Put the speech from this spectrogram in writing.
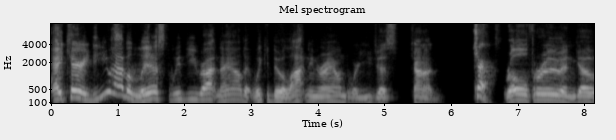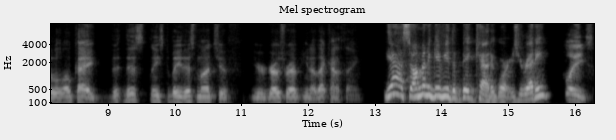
hey, Carey, do you have a list with you right now that we could do a lightning round where you just kind of sure roll through and go, okay, th- this needs to be this much of your gross revenue, you know, that kind of thing. Yeah. So I'm going to give you the big categories. You ready? Please.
